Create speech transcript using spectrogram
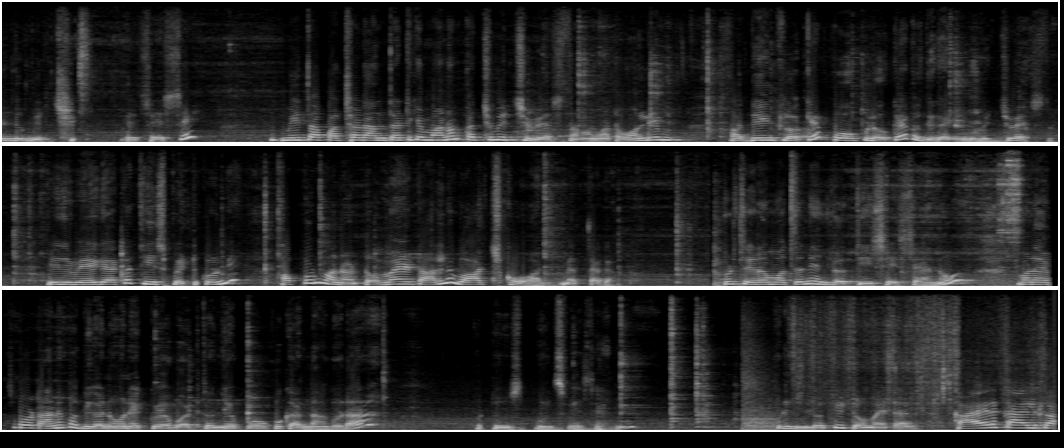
ఎండుమిర్చి వేసేసి మిగతా పచ్చడి అంతటికి మనం పచ్చిమిర్చి వేస్తాం అనమాట ఓన్లీ దీంట్లోకే పోపులోకే కొద్దిగా ఎండుమిర్చి వేస్తాం. ఇది వేగాక తీసి పెట్టుకొని అప్పుడు మనం టొమాటాలని వాడ్చుకోవాలి మెత్తగా. ఇప్పుడు తిరమతని ఇందులో తీసేసాను. మనం వేసుకోవడానికి కొద్దిగా నూనె ఎక్కువే పడుతుంది పోపు కన్నా కూడా. ఒక టూ స్పూన్స్ వేసాను. ఇప్పుడు ఇందులోకి టొమాటాలు కాయలు కాయలు కా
